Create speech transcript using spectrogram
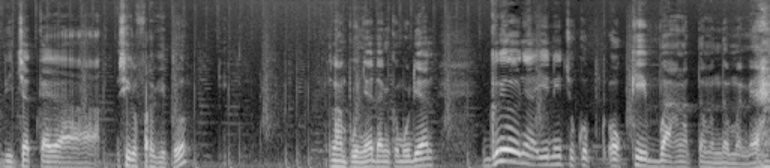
Dicat kayak silver gitu lampunya dan kemudian grillnya ini cukup oke okay banget teman-teman ya.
